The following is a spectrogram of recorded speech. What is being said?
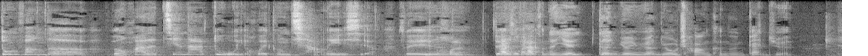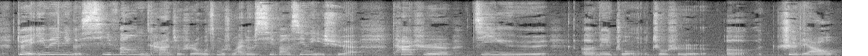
东方的文化的接纳度也会更强一些，所以后来、对，而且它可能也更源远流长，可能感觉。对，因为那个西方，你看，就是我这么说吧，就是西方心理学，它是基于呃那种就是呃治疗。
